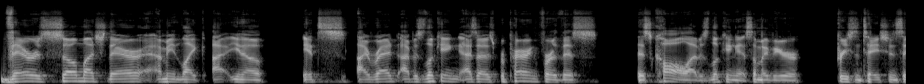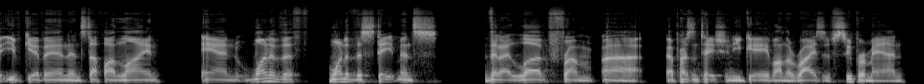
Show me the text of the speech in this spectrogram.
There's so much there. I mean, like I, you know, it's I read I was looking as I was preparing for this this call, I was looking at some of your presentations that you've given and stuff online. And one of the one of the statements that I loved from uh, a presentation you gave on the rise of Superman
